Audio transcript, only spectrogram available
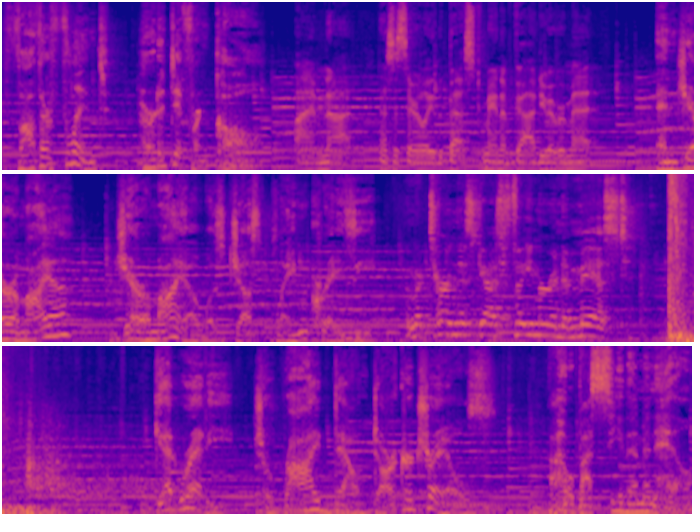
Father Flint heard a different call. I'm not necessarily the best man of God you ever met. And Jeremiah? Jeremiah was just plain crazy. I'm gonna turn this guy's femur into mist. Get ready to ride down darker trails I hope I see them in hell.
